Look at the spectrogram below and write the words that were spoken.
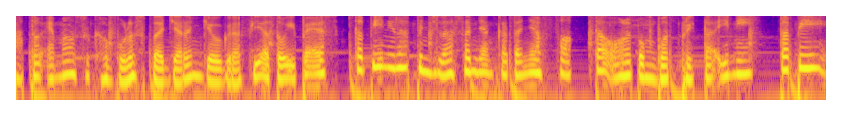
atau emang suka bolos pelajaran geografi atau IPS. Tapi inilah penjelasan yang katanya fakta oleh pembuat berita ini. Tapi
